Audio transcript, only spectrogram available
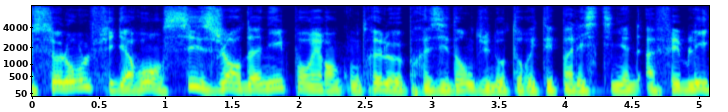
selon le Figaro, en Cisjordanie pour y rencontrer le président d'une autorité palestinienne affaiblie,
